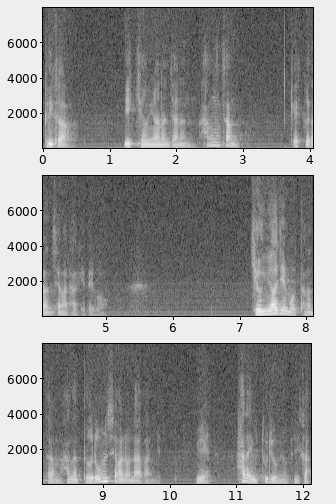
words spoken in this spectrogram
그러니까 이 경외하는 자는 항상 깨끗한 생활을 하게 되고 경외하지 못하는 사람은 항상 더러운 생활로 나아갑니다. 왜? 하나님이 두려움이 없으니까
